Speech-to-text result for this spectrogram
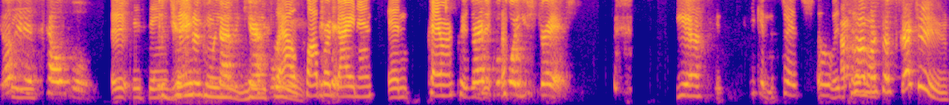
Yoga is helpful. It, it's dangerous. It's dangerous when you, be careful. without proper guidance and parents. Stretch before you stretch. Yeah. You can stretch over. I caught myself scratching.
